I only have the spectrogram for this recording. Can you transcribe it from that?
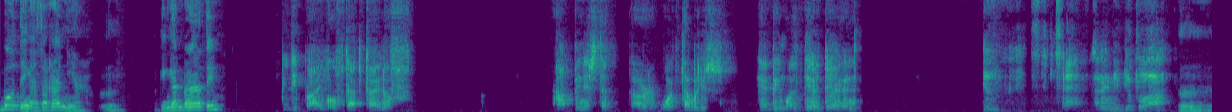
bote nga sa kanya. Mm. Pakinggan pa natin. be deprived of that kind of happiness that our OFWs having while they're there. And Eh, narinig niyo po ah. Mm.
